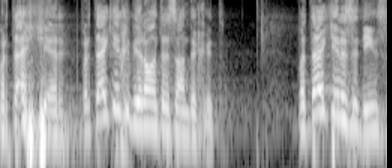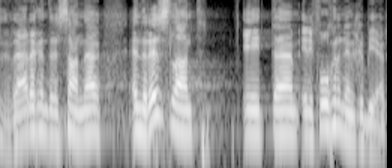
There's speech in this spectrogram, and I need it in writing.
partykeer, partykeer gebeur daar interessante goed. Partykeer is 'n die diens regtig interessant. Nou in Rusland het ehm um, het die volgende ding gebeur.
